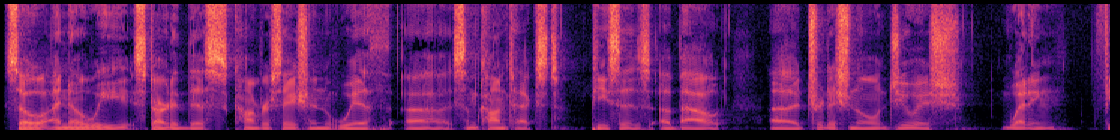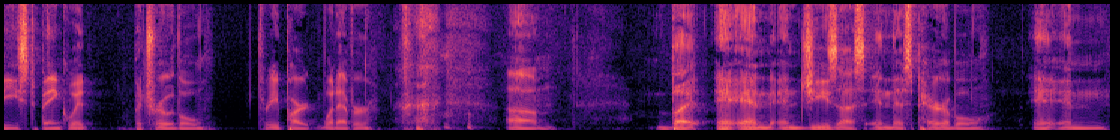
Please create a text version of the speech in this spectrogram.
So I know we started this conversation with uh, some context pieces about uh, traditional Jewish wedding, feast, banquet, betrothal, three part, whatever. um, but and and Jesus in this parable, in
